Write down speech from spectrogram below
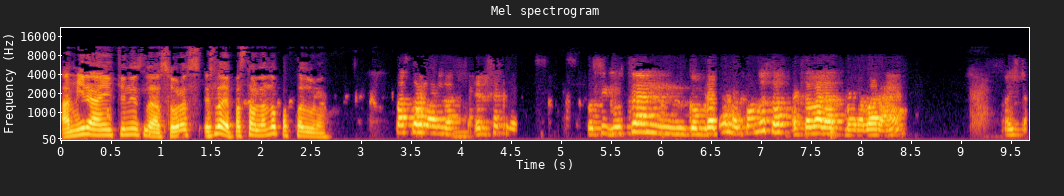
Ah, mira, ahí tienes las obras. ¿Es la de pasta hablando o pasta dura? Pasta hablando, Elsa Cross. Pues si gustan comprarlo en el fondo, está, está barata, ¿eh? Ahí está.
